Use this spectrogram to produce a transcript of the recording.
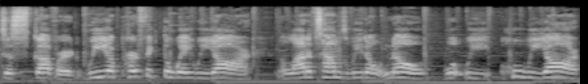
discovered. We are perfect the way we are. A lot of times we don't know what we who we are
